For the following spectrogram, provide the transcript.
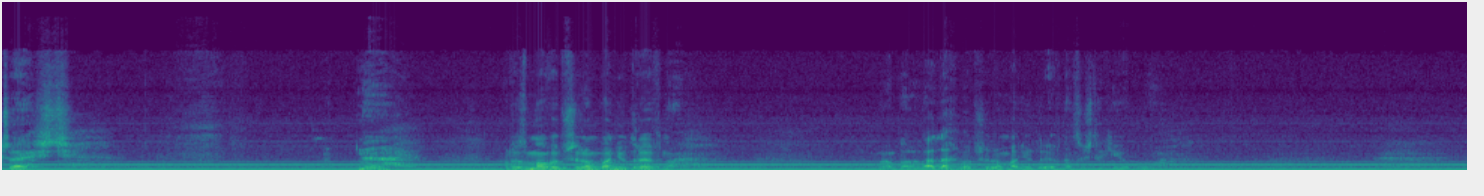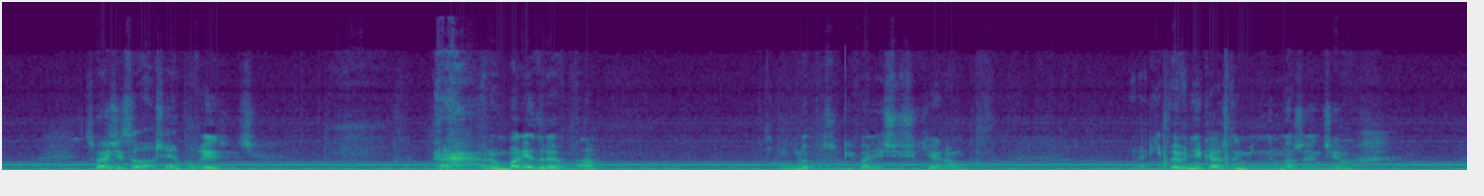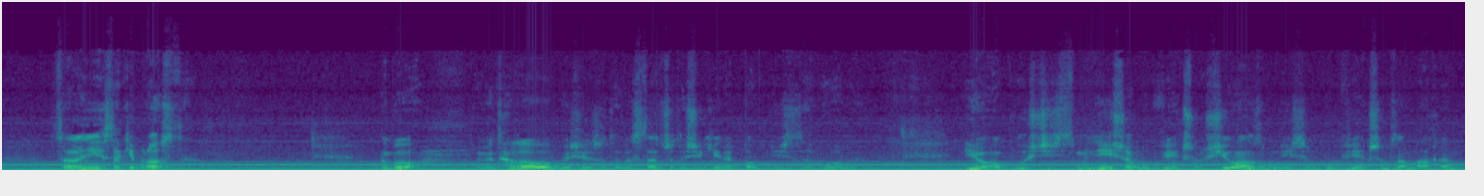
Cześć. Rozmowy przy rąbaniu drewna. Na ballada chyba przy rąbaniu drewna coś takiego było. Słuchajcie, co chciałem powiedzieć? Rąbanie drewna, w ogóle posługiwanie się siekierą, jak i pewnie każdym innym narzędziem, wcale nie jest takie proste. No bo wydawałoby się, że to wystarczy tę siekierę podnieść za głowy i ją opuścić z mniejszą lub większą siłą, z mniejszym lub większym zamachem.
